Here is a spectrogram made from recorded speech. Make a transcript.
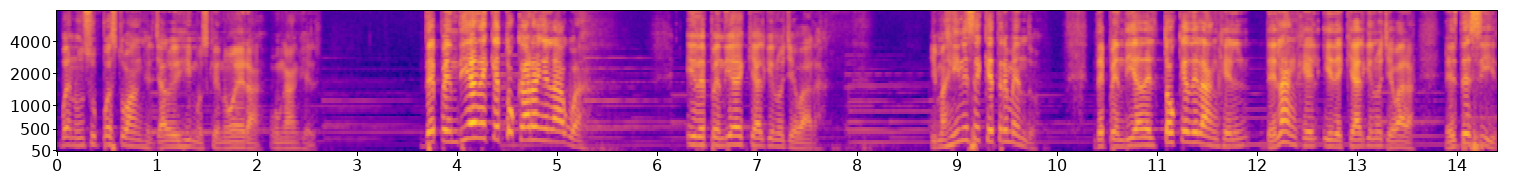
Bueno, un supuesto ángel, ya lo dijimos que no era un ángel. Dependía de que tocaran el agua y dependía de que alguien lo llevara. Imagínense qué tremendo. Dependía del toque del ángel, del ángel y de que alguien lo llevara. Es decir,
